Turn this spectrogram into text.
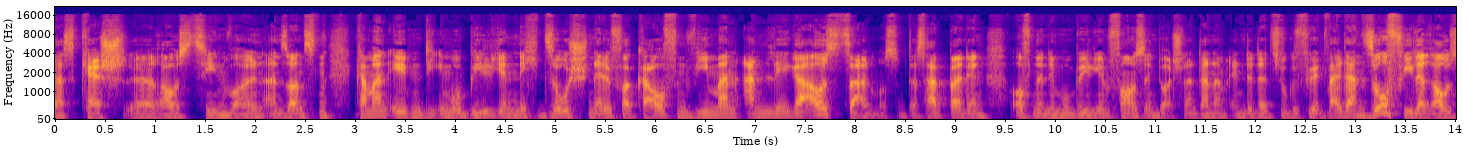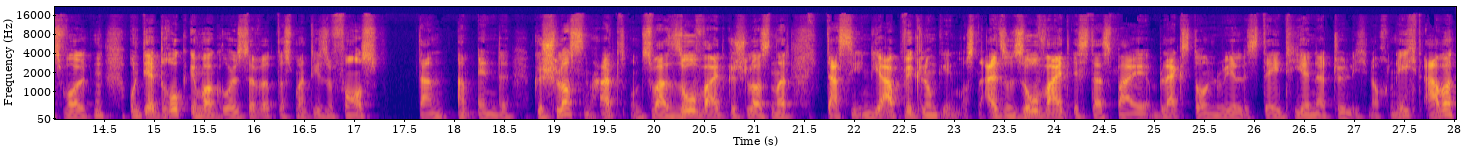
das Cash äh, rausziehen wollen. Ansonsten kann man eben die Immobilien nicht so schnell verkaufen, wie man Anleger auszahlen muss. Und das hat bei den offenen Immobilienfonds in Deutschland dann am Ende dazu geführt, weil dann so viele raus wollten und der Druck immer größer wird, dass man diese Fonds dann am Ende geschlossen hat. Und zwar so weit geschlossen hat, dass sie in die Abwicklung gehen mussten. Also so weit ist das bei Blackstone Real Estate hier natürlich noch nicht. Aber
